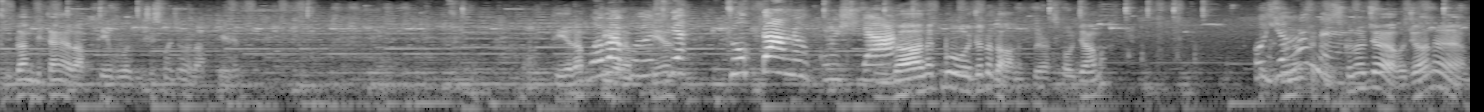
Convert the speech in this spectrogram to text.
Şuradan bir tane raptiye bulabileceğiz mi acaba raptiyeleri? Raptiye, raptiye, Baba raptiye. üstü çok dağınıkmış ya. Dağınık bu. Hoca da dağınık biraz. Hoca ama. Hocanın ne? kızgın hoca. Hoca hanım.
